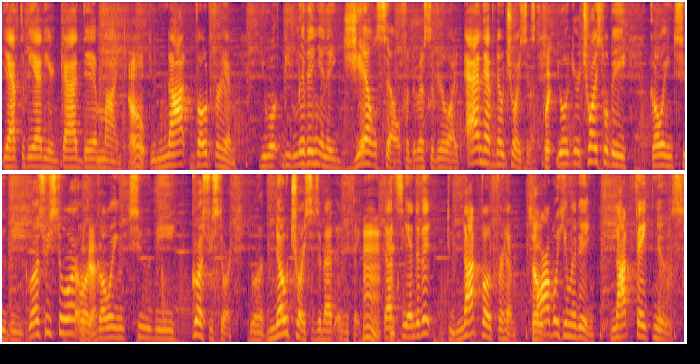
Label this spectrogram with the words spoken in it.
you have to be out of your goddamn mind. Oh. Do not vote for him. You will be living in a jail cell for the rest of your life and have no choices. But- your, your choice will be going to the grocery store or Okay. going to the grocery store. You will have no choices about anything. Hmm. That's the end of it. Do not vote for him. So- Horrible human being, not fake news.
